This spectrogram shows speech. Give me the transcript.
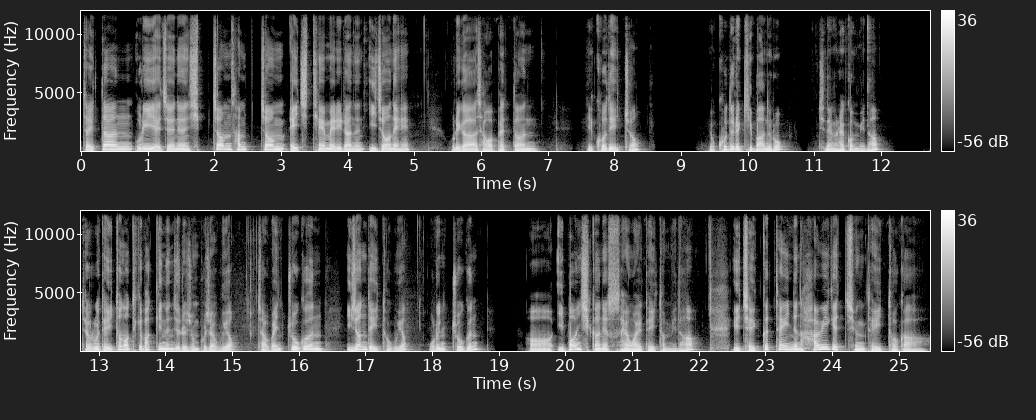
자, 일단 우리 예제는 10.3.html이라는 이전에 우리가 작업했던 이 코드 있죠? 이 코드를 기반으로 진행을 할 겁니다. 자, 그리고 데이터는 어떻게 바뀌는지를 좀 보자고요. 자, 왼쪽은 이전 데이터고요. 오른쪽은 어, 이번 시간에서 사용할 데이터입니다. 이 제일 끝에 있는 하위 계층 데이터가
